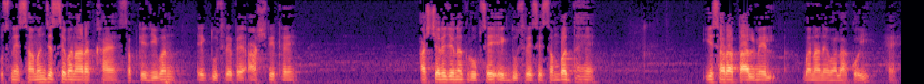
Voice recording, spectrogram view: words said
उसने सामंजस्य बना रखा है। सबके जीवन एक दूसरे पे आश्रित है। आश्चर्यजनक रूप से एक दूसरे से संबद्ध हैं। ये सारा तालमेल बनाने वाला कोई है।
